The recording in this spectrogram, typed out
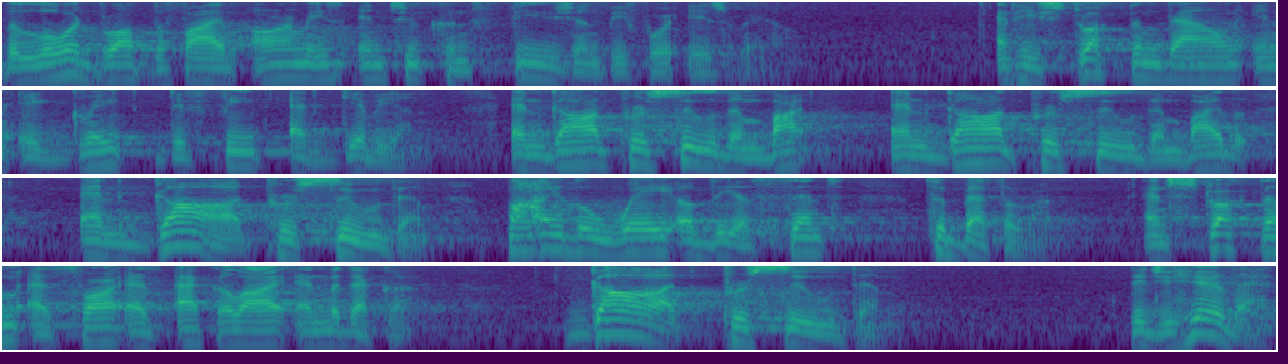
the Lord brought the five armies into confusion before Israel. And he struck them down in a great defeat at Gibeon. And God pursued them by and God pursued them by the and God pursued them by the way of the ascent to Beth Horon and struck them as far as Achali and Medekah. God pursued them. Did you hear that?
